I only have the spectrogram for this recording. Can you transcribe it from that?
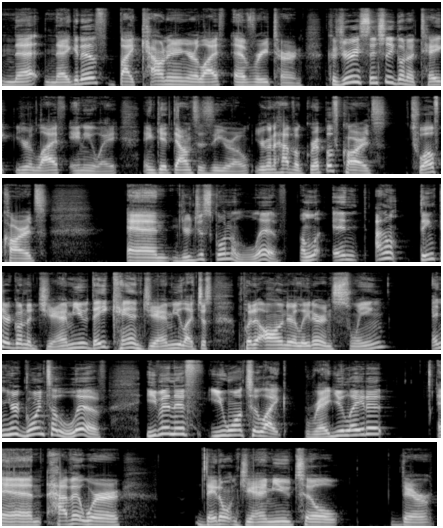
net negative by countering your life every turn because you're essentially going to take your life anyway and get down to zero. You're going to have a grip of cards, 12 cards, and you're just going to live. And I don't think they're going to jam you. They can jam you, like just put it all on your leader and swing, and you're going to live. Even if you want to like regulate it and have it where they don't jam you till they're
